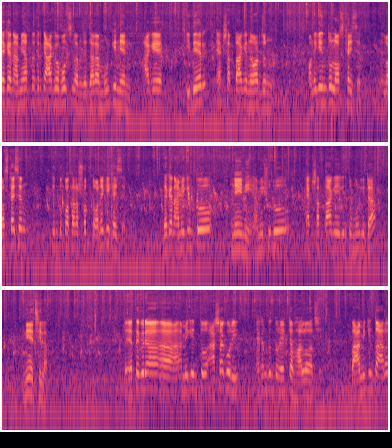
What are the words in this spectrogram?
দেখেন, আমি আপনাদেরকে আগেও বলছিলাম যে যারা মুরগি নেন, আগে ঈদের এক সপ্তাহ আগে নেওয়ার জন্য, অনেকে কিন্তু লস খাইছেন। লস খাইছেন কিন্তু কথাটা সত্য, অনেকেই খাইছেন। দেখেন, আমি কিন্তু নেইনি, আমি শুধু এক সপ্তাহ আগে কিন্তু মুরগিটা নিয়েছিলাম। তো এতে করে আমি কিন্তু আশা করি এখন কিন্তু রেটটা ভালো আছে। তো আমি কিন্তু আরও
